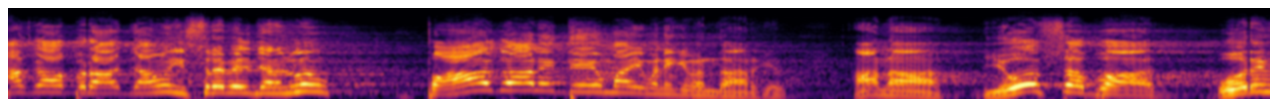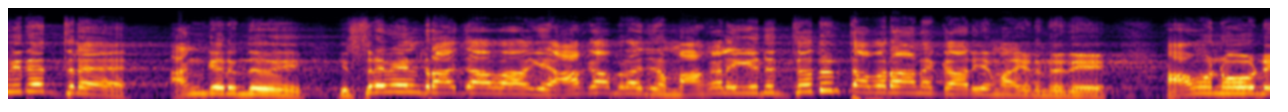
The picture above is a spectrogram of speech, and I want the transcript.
ஆகாப் ராஜாவும் இஸ்ரவேல் ஜனங்களும் பாகாலை தெய்வமாய் வணங்கி வந்தார்கள். ஆனா யோசபாத் ஒரு விதத்துல அங்கிருந்து இஸ்ரேல் ராஜாவாகிய ஆகாப் ராஜா மகளை எடுத்ததும் தவறான காரியமாக இருந்தது. அவனோடு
